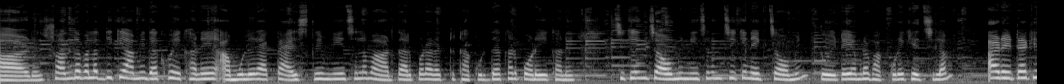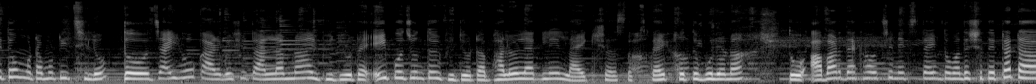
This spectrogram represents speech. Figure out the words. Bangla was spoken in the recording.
আর সন্ধ্যাবেলার দিকে আমি দেখো এখানে আমুলের একটা আইসক্রিম নিয়েছিলাম, আর তারপর আর একটা ঠাকুর দেখার পরে এখানে চিকেন চাউমিন নিয়েছিলাম চিকেন এগ চাউমিন। তো এটাই আমরা ভাগ করে খেয়েছিলাম। আর এটা খেতেও মোটামুটি ছিল। তো যাই হোক, আর বেশি টানলাম না, এই ভিডিওটা এই পর্যন্ত ভিডিওটা ভালো লাগলে লাইক শেয়ার সাবস্ক্রাইব করতে ভুলো না। তো আবার দেখা হচ্ছে নেক্সট টাইম তোমাদের সাথে। টাটা!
